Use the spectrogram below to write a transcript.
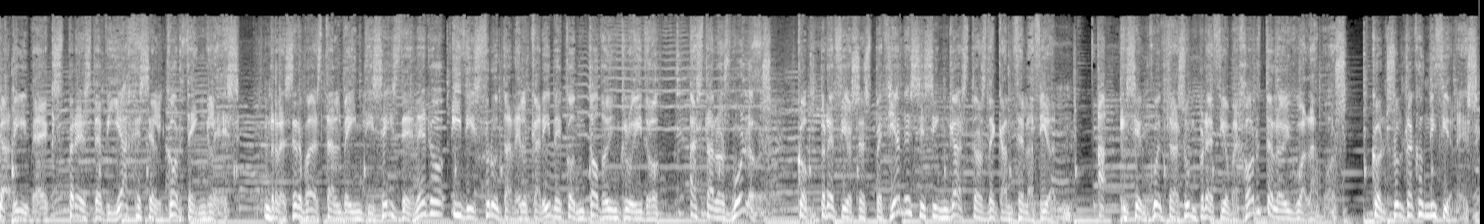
Caribe Express de Viajes El Corte Inglés. Reserva hasta el 26 de enero y disfruta del Caribe con todo incluido, hasta los vuelos, con precios especiales y sin gastos de cancelación. Ah, y si encuentras un precio mejor, te lo igualamos. Consulta condiciones.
